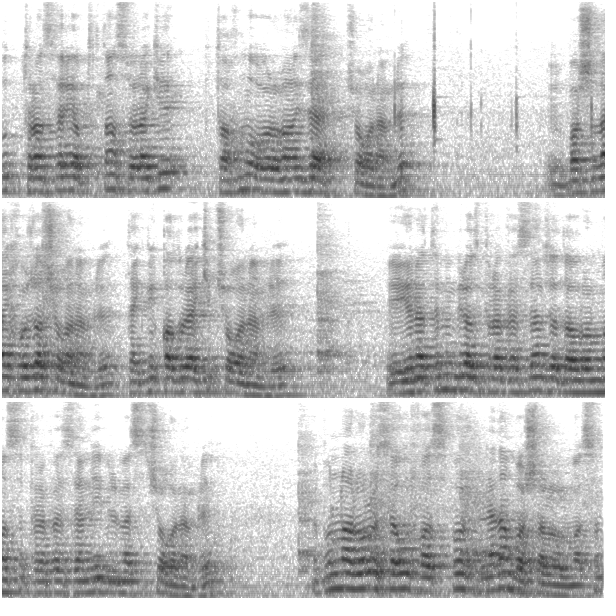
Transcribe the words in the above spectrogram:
bu transfer yaptıktan sonraki takımı organize çok önemli. Başındaki hoca çok önemli. Teknik kadro ekip çok önemli. E, yönetimin biraz profesyonelce davranması, profesyonelliği bilmesi çok önemli. E, Bunlar olursa Urfa Spor neden başarılı olmasın?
